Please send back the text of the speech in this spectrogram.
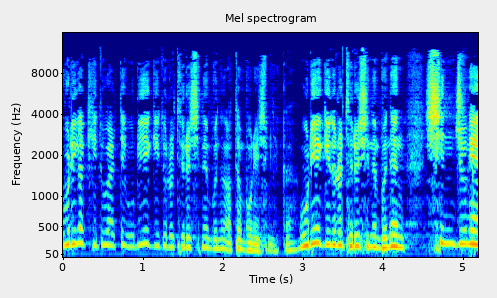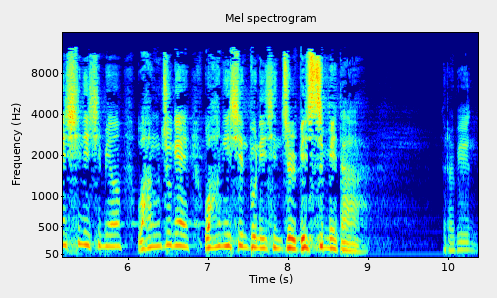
우리가 기도할 때 우리의 기도를 들으시는 분은 어떤 분이십니까? 우리의 기도를 들으시는 분은 신 중의 신이시며 왕 중의 왕이신 분이신 줄 믿습니다. 여러분,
